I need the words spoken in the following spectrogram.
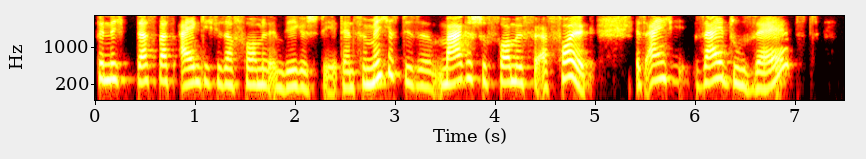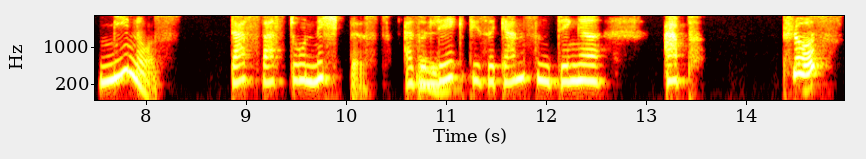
finde ich, das, was eigentlich dieser Formel im Wege steht. Denn für mich ist diese magische Formel für Erfolg, ist eigentlich, sei du selbst minus das, was du nicht bist. Also mhm. leg diese ganzen Dinge ab. Plus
